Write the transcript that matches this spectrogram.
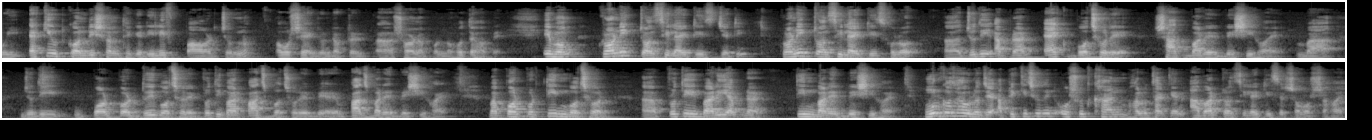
ওই অ্যাকিউট কন্ডিশন থেকে রিলিফ পাওয়ার জন্য অবশ্যই একজন ডক্টর শরণাপন্ন হতে হবে। এবং ক্রনিক টনসিলাইটিস যেটি ক্রনিক টনসিলাইটিস হলো যদি আপনার এক বছরে সাতবারের বেশি হয় বা যদি পরপর দুই বছরে, প্রতিবার পাঁচ বছরের পাঁচবারের বেশি হয় বা পরপর তিন বছর প্রতিবারই আপনার তিনবারের বেশি হয়। মূল কথা হলো যে আপনি কিছুদিন ওষুধ খান, ভালো থাকেন, আবার টনসিলাইটিসের সমস্যা হয়,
